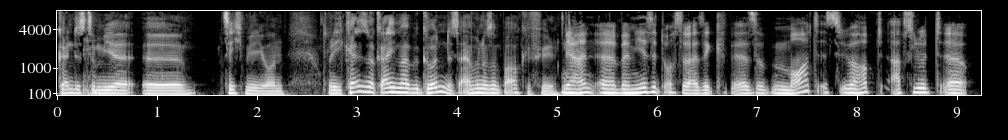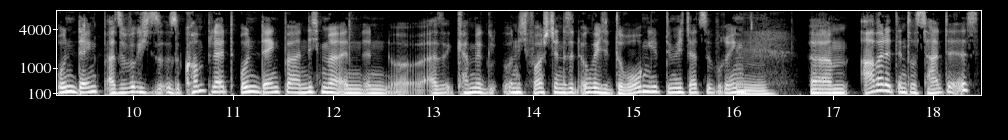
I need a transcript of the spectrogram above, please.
könntest du mir äh, zig Millionen. Und ich kann es noch gar nicht mal begründen, das ist einfach nur so ein Bauchgefühl. Ja, äh, bei mir ist es auch so. Also, also Mord ist überhaupt absolut äh, undenkbar, also wirklich so, so komplett undenkbar, nicht mehr in, in, also ich kann mir nicht vorstellen, dass es irgendwelche Drogen gibt, die mich dazu bringen. Mhm. Ähm, aber das Interessante ist,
